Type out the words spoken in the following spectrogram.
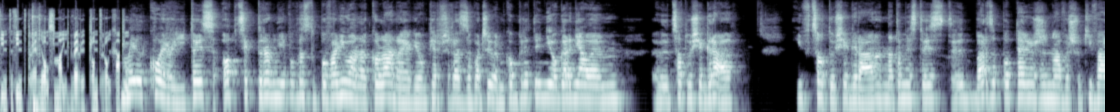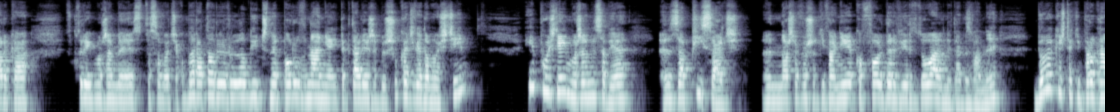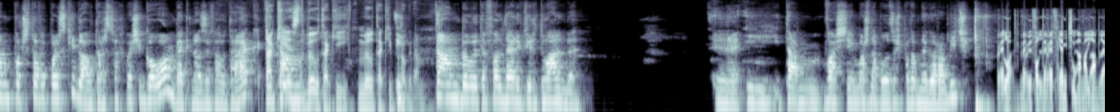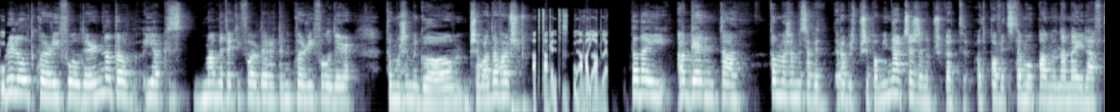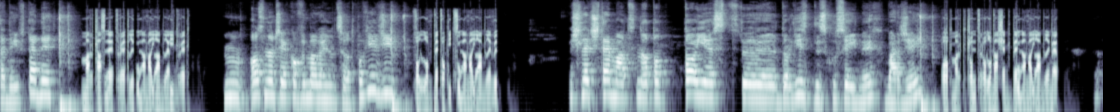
Int int premios mailware. Control H. Mail Query. To jest opcja, która mnie po prostu powaliła na kolana, jak ją pierwszy raz zobaczyłem. Kompletnie nie ogarniałem, y, co tu się gra i w co tu się gra. Natomiast to jest y, bardzo potężna wyszukiwarka, w której możemy stosować operatory logiczne, porównania i tak dalej, żeby szukać wiadomości. I później możemy sobie y, zapisać nasze wyszukiwanie jako folder wirtualny, tak zwany. Był jakiś taki program pocztowy polskiego autorstwa, chyba się Gołąbek nazywał, tak? Tak tam- jest, był taki, był taki program. i tam były te foldery wirtualne. Yy, I tam właśnie można było coś podobnego robić. Reload query folder F5 na mailable. Reload query folder, no to jak mamy taki folder, ten query folder, to możemy go przeładować. Dodaj agenta, to możemy sobie robić przypominacze, że na przykład odpowiedz temu panu na maila wtedy i wtedy. Y. Mm, Oznacz jako wymagający odpowiedzi. Śledź temat, no to to jest yy, do list dyskusyjnych bardziej.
